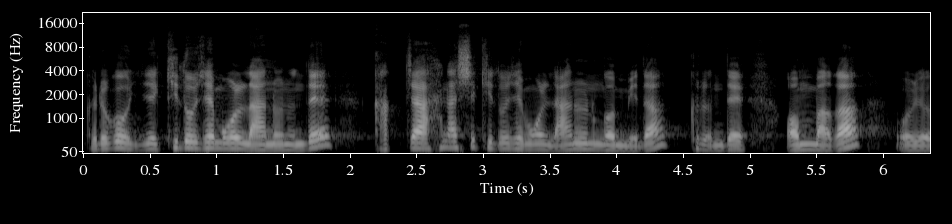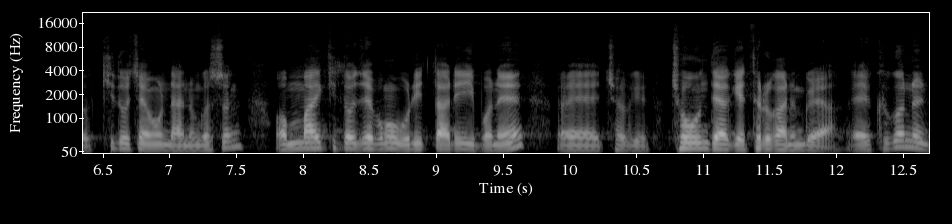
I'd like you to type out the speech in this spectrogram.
그리고 이제 기도 제목을 나누는데 각자 하나씩 기도 제목을 나누는 겁니다. 그런데 엄마가 우리 기도 제목을 나누는 것은 엄마의 기도 제목은 우리 딸이 이번에 에, 저기 좋은 대학에 들어가는 거야. 예, 그거는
